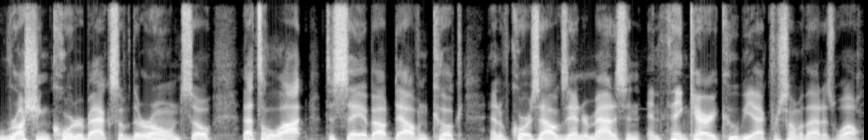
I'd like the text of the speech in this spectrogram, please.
rushing quarterbacks of their own. So that's a lot to say about Dalvin Cook and, of course, Alexander Mattison. And thank Gary Kubiak for some of that as well.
